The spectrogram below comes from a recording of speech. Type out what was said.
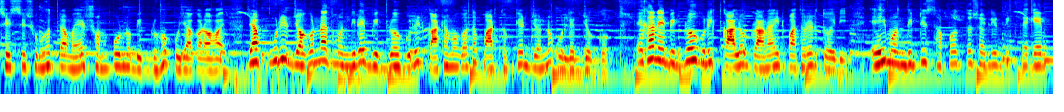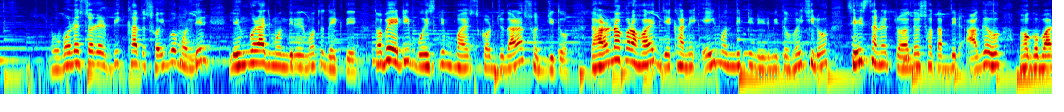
শ্রী শ্রী সুভদ্রা মায়ের সম্পূর্ণ বিগ্রহ পূজা করা হয়, যা পুরীর জগন্নাথ মন্দিরে বিগ্রহগুলির কাঠামোগত পার্থক্যের জন্য উল্লেখযোগ্য। এখানে বিগ্রহগুলি কালো গ্রানাইট পাথরের তৈরি। এই মন্দিরটি স্থাপত্যশৈলীর দিক থেকে ভুবনেশ্বরের বিখ্যাত শৈব মন্দির লিঙ্গরাজ মন্দিরের মতো দেখতে। তবে এটি বৈষ্ণব ভাস্কর্য দ্বারা সজ্জিত। ধারণা করা হয়, যেখানে এই মন্দিরটি নির্মিত হয়েছিল, সেই স্থানে ত্রয়োদশ শতাব্দীর আগেও ভগবান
